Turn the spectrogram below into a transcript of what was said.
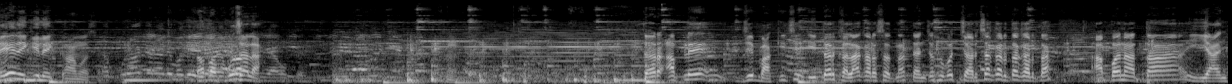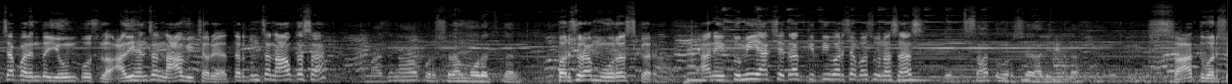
हे देखील एक काम असं. चला. तर आपले जे बाकीचे इतर कलाकार असतात ना त्यांच्यासोबत चर्चा करता करता आपण आता यांच्यापर्यंत येऊन पोचलो आधी ह्यांचं नाव विचारूया. तर तुमचं नाव कसं? माझं नाव परशुराम मोरजकर. परशुराम मोरजकर. आणि तुम्ही या क्षेत्रात किती वर्षापासून असास एक सात वर्ष झाली मला. सात वर्ष.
